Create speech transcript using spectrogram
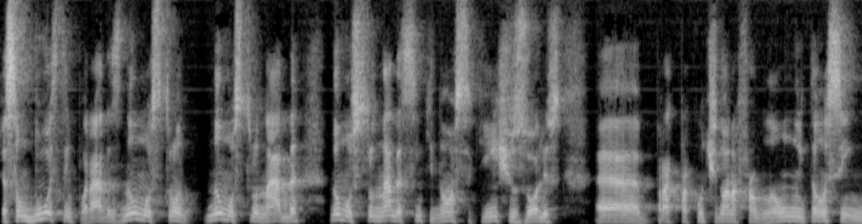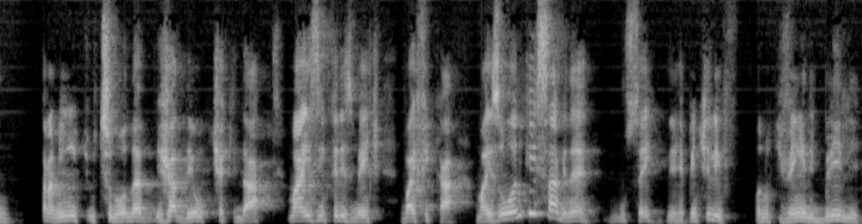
Já são duas temporadas, não mostrou, não mostrou nada, não mostrou nada assim que, nossa, que enche os olhos é, para continuar na Fórmula 1. Então, assim, para mim, o Tsunoda já deu o que tinha que dar, mas infelizmente vai ficar mais um ano, quem sabe, né? Não sei, de repente ele, ano que vem, ele brilhe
